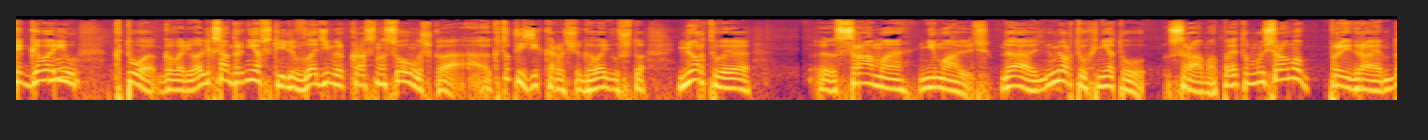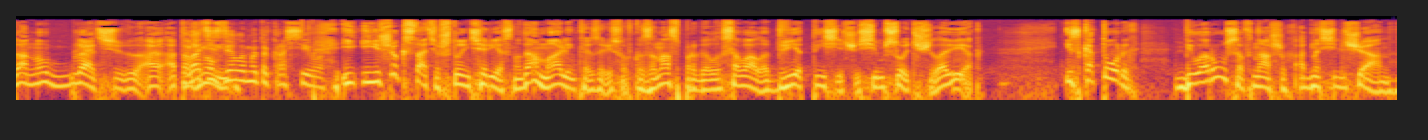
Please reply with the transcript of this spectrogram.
как говорил, Ну. кто говорил, Александр Невский или Владимир Красносолнышко, а кто-то из них, короче, говорил, что мертвые э, срама не мают. Да, мертвых нету срама, поэтому мы все равно проиграем, да, ну, блядь, а- отожмем... давайте сделаем это красиво. И, и еще, кстати, что интересно, да, маленькая зарисовка, за нас проголосовало 2700 человек, из которых белорусов наших, односельчан,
